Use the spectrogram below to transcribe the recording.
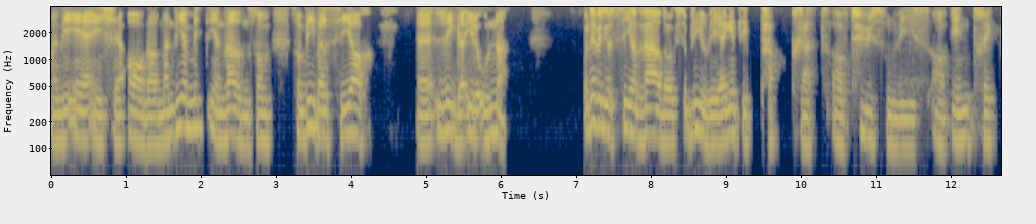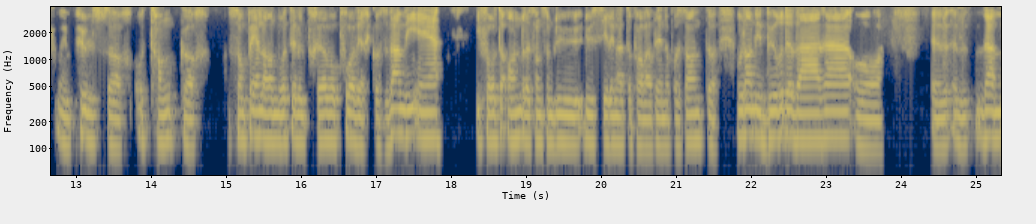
men vi er ikke av verden. Men vi er midt i en verden som, som Bibelen sier eh, ligger i det onde. Og det vil jo si at hver dag så blir vi egentlig pepret av tusenvis av inntrykk og impulser og tanker som på en eller annen måte vil prøve å påvirke oss. Hvem vi er i forhold til andre, sånn som du, du Siri, nettopp har vært inne på. Sant? Og hvordan vi burde være. og hvem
